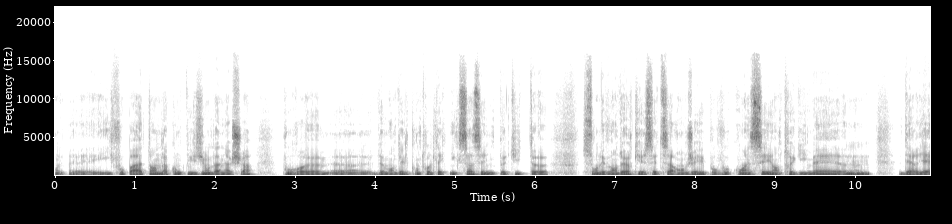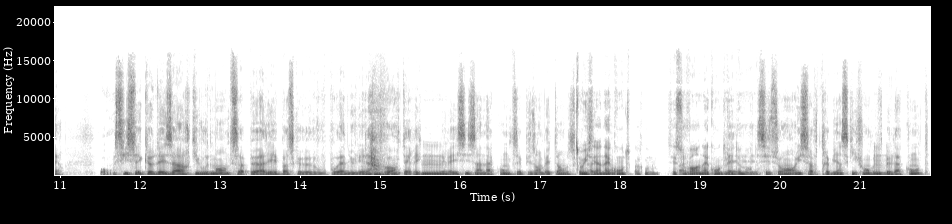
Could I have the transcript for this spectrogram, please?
Euh, il ne faut pas attendre la conclusion d'un achat pour euh, euh, demander le contrôle technique. Ça, c'est une petite... ce sont les vendeurs qui essaient de s'arranger pour vous coincer, entre guillemets, mmh. derrière. Bon, si c'est que des arts qui vous demandent, ça peut aller parce que vous pouvez annuler la vente et récupérer. Hmm. Si c'est un acompte, c'est plus embêtant. oui, c'est un acompte, par contre. C'est souvent un acompte qui demande. C'est souvent, ils savent très bien ce qu'ils font parce que hmm. l'acompte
